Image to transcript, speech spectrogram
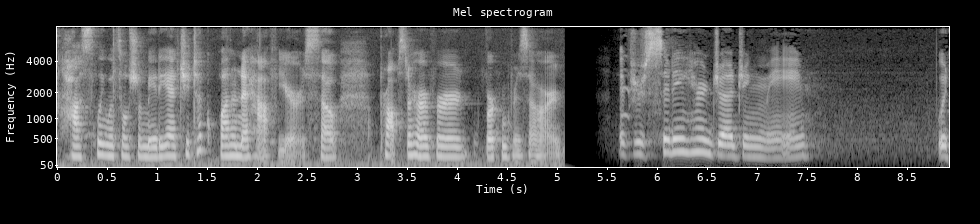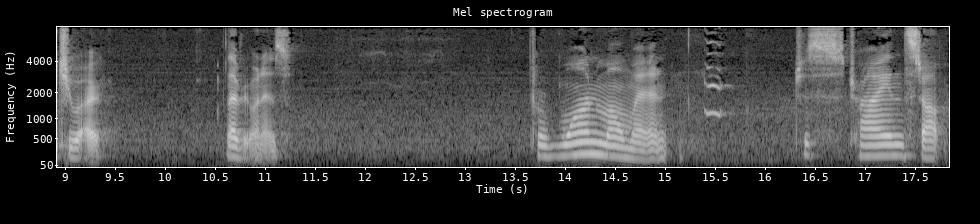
hustling with social media and she took one and a half years so props to her for working for so hard. If you're sitting here judging me which you are everyone is for one moment just try and stop.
